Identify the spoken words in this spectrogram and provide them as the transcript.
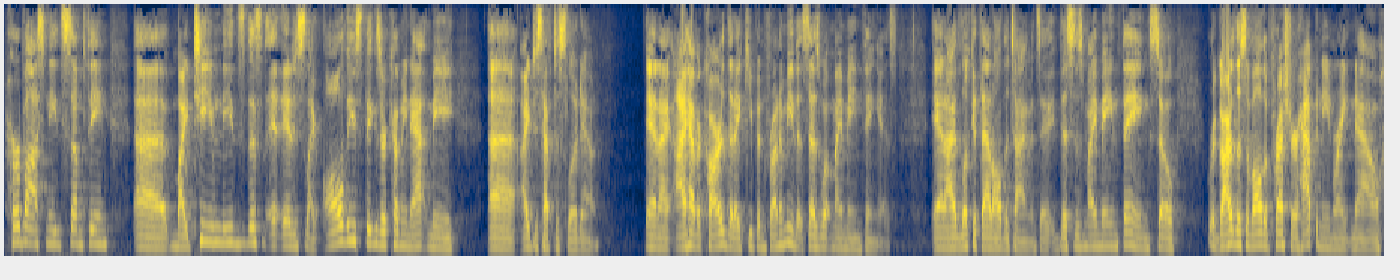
her boss needs something, uh, my team needs this. It's like all these things are coming at me. Uh, I just have to slow down and I, I have a card that I keep in front of me that says what my main thing is. And I look at that all the time and say, this is my main thing. So, regardless of all the pressure happening right now,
